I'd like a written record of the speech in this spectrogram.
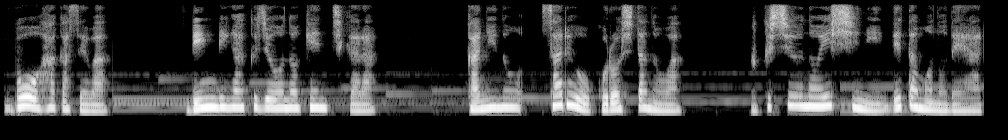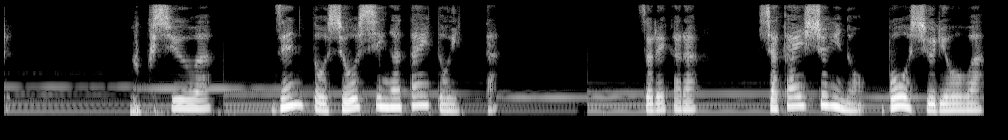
某博士は倫理学上の見地からカニの猿を殺したのは復讐の意志に出たものである。復讐は善と称しがたいと言った。それから社会主義の某狩猟は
